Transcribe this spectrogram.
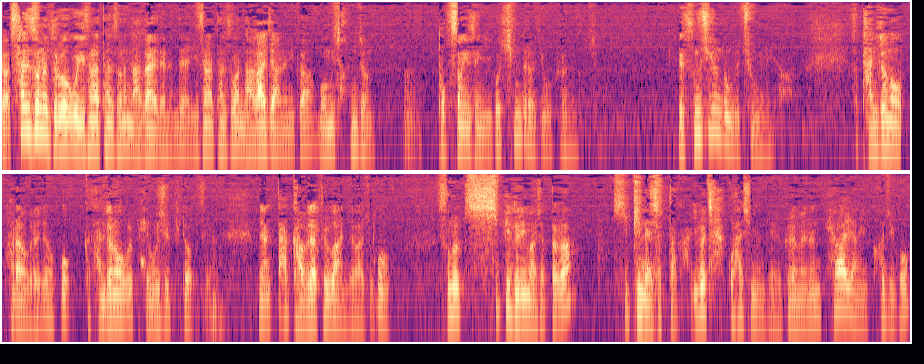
그러니까 산소는 들어오고 이산화탄소는 나가야 되는데 이산화탄소가 나가지 않으니까 몸이 점점 어, 독성이 생기고 힘들어지고 그러는 거죠. 숨쉬기 운동도 중요해요. 단전호흡 하라고 그러죠. 꼭 그 단전호흡을 배우실 필요 없어요. 그냥 딱 가부좌 들고 앉아가지고 숨을 깊이 들이마셨다가 깊이 내셨다가 이걸 자꾸 하시면 돼요. 그러면은 폐활량이 커지고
